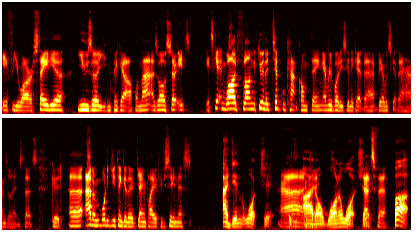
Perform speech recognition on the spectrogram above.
if you are a Stadia user, you can pick it up on that as well. So it's it's getting wide flung, doing the typical Capcom thing. Everybody's going to get their be able to get their hands on it, so that's good. Uh, Adam, what did you think of the gameplay? If you've seen this, I didn't watch it because Ah, I don't want to watch it. that's fair. But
